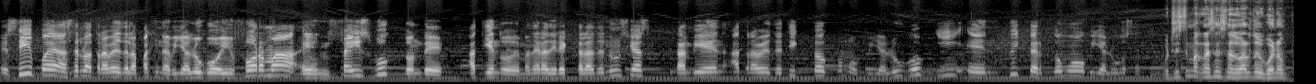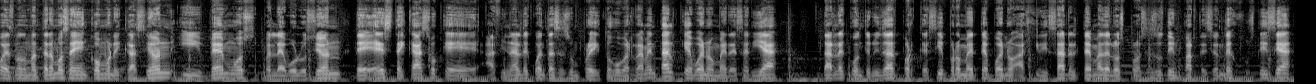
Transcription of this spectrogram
Eh, sí, pueden hacerlo a través de la página Villalugo Informa en Facebook, donde atiendo de manera directa las denuncias, también a través de TikTok como Villalugo y en Twitter como Villalugo Muchísimas gracias Eduardo y bueno pues nos mantenemos ahí en comunicación y vemos pues la evolución de este caso que a final de cuentas es un proyecto gubernamental que bueno merecería darle continuidad porque sí promete, bueno, agilizar el tema de los procesos de impartición de justicia,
